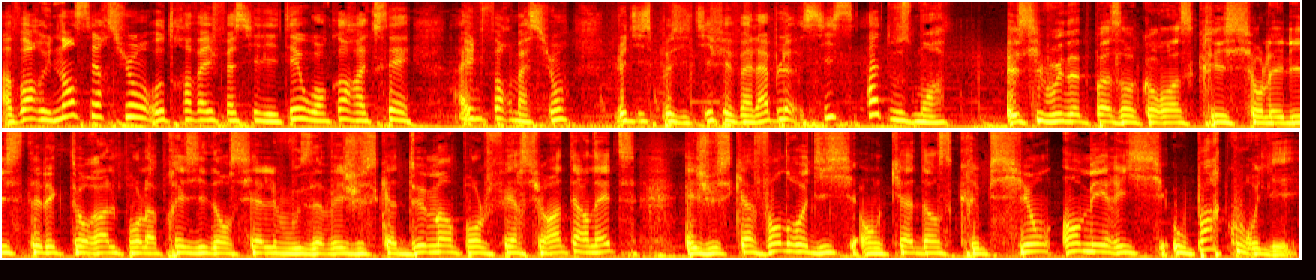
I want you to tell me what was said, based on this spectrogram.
avoir une insertion au travail facilité ou accès à une formation. Le dispositif est valable 6 à 12 mois. Et si vous n'êtes pas encore inscrit sur les listes électorales pour la présidentielle, vous avez jusqu'à demain pour le faire sur Internet et jusqu'à vendredi en cas d'inscription en mairie ou par courrier.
